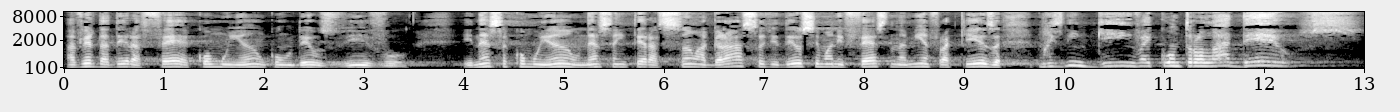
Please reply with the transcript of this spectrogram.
A verdadeira fé é comunhão com o Deus vivo. E nessa comunhão, nessa interação, a graça de Deus se manifesta na minha fraqueza, mas ninguém vai controlar Deus.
